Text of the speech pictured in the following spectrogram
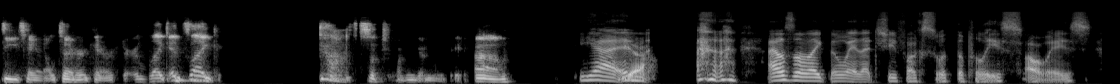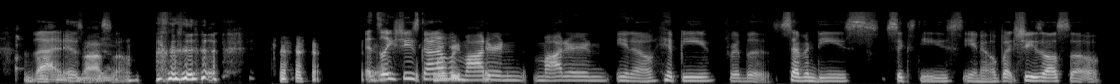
detail to her character. Like it's Mhm. like, God, it's such a fucking good movie. Um, Yeah, and Yeah. I also like the way that she fucks with the police always. That Oh, is yeah. awesome. it's Yeah. like she's kind of a modern modern, you know, hippie for the 70s, 60s, you know, but she's also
